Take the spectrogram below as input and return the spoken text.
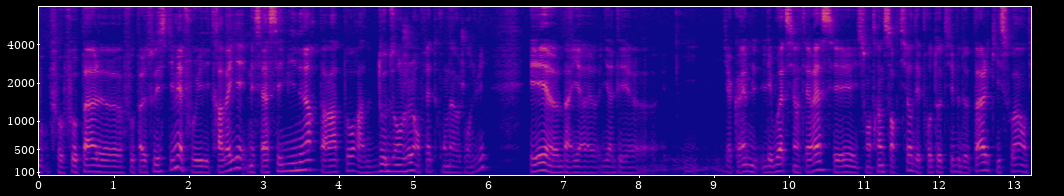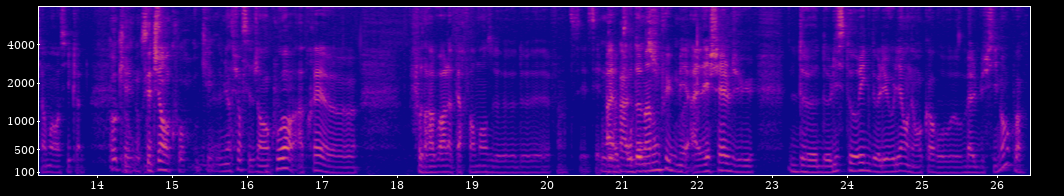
Bon, faut, faut pas le, faut pas le sous-estimer, il faut y travailler, mais c'est assez mineur par rapport à d'autres enjeux en fait qu'on a aujourd'hui. Et euh, bah, il y, a, y, a des, euh, y a quand même les boîtes s'y intéressent et ils sont en train de sortir des prototypes de pales qui soient entièrement recyclables. Ok, donc c'est déjà en cours. Bien sûr, c'est déjà en cours. Après, euh, faudra voir la performance de. de c'est pas pour demain non plus, mais à l'échelle du de, de l'historique de l'éolien, on est encore au balbutiement quoi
